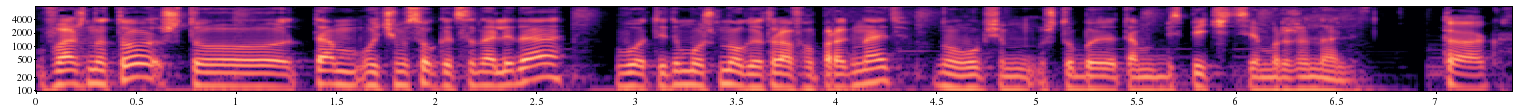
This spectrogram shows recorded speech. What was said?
важно то, что там очень высокая цена лида, вот, и ты можешь много трафа прогнать, ну, в общем, чтобы там обеспечить себе маржинальность. Так,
